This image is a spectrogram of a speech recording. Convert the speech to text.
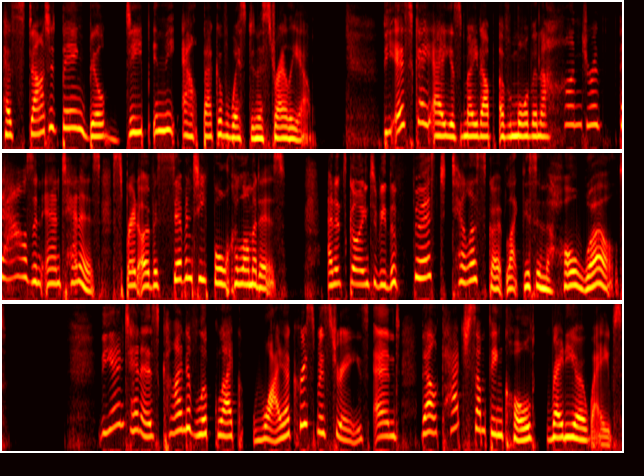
has started being built deep in the outback of Western Australia. The SKA is made up of more than 100,000 antennas spread over 74 kilometres, and it's going to be the first telescope like this in the whole world. The antennas kind of look like wire Christmas trees, and they'll catch something called radio waves,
